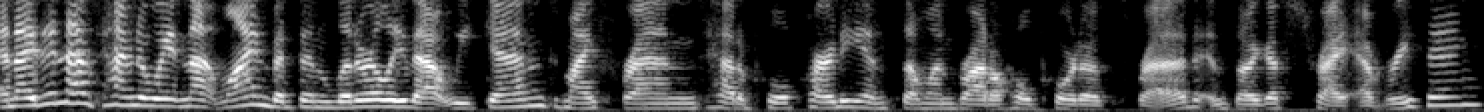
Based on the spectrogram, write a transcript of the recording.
And I didn't have time to wait in that line, but then literally that weekend, my friend had a pool party and someone brought a whole Porto spread. And so I got to try everything.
